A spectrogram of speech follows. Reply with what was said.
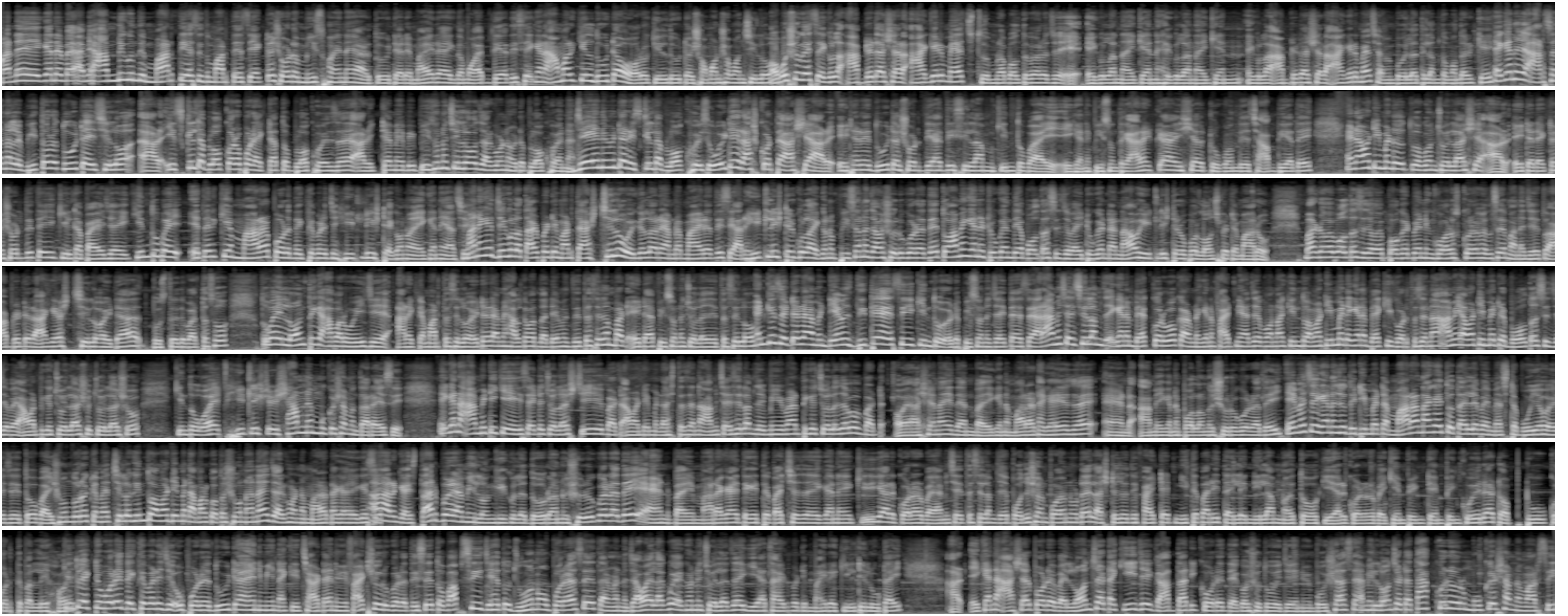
মানে এখানে ভাই, আমি আন্দি গুন্দি মারতে আসি, তো মারতে আসি। একটা শটও মিস হয় নাই, আর দুইটারে মাইরা একদম ওয়াইপ দিয়ে দিছে। এখানে আমার কিল দুইটা, ওরও কিল দুইটা সমান সমান ছিল। অবশ্য গেছে এগুলো আপডেট আসার আগের ম্যাচ তোমরা বলতে পারো যে এগুলা নাই কেন, এগুলা নাই কেন, এগুলা আপডেট আসার আগের ম্যাচ আমি বলে দিলাম তোমাদেরকে। এখানে আর্সেনালের ভিতরে দুইটাই ছিল, আর স্কিলটা ব্লক করার পর একটা তো ব্লক হয়ে যায়, আর একটা মেবি পিছনে ছিল, যার কারণে ওইটা ব্লক হয় না। যে এনিমিটার স্কিলটা ব্লক হয়েছে, ওইটাই রাশ করতে আসে, আর এটারে দুইটা শট দিয়ে দিয়েছিলাম কিন্তু ভাই, এখানে পিছন থেকে আরেকটা এসে টুকন দিয়ে চাপ দিয়ে দেয়। এন্ড আমার টিমের তখন চলে আসে, আর এটার একটা শট দিতেই কিলটা পাই যায়। কিন্তু ভাই, এদেরকে মারার পরে দেখতে পারি যে হিট লিস্ট এখনও এখানে আছে। মানে যেগুলো তার পার্টি মারতে আসছিল ওইগুলো আমরা মাইরা দিছি, আর হিট লিস্টেরগুলো এখনও পিছনে যাওয়া শুরু করে দেয়। তো আমি এখানে টোকেন দিয়ে বলতেছি যে, ভাই টোকেনটা নাও হিট লিস্টের উপর লঞ্চ পেটে মারো। বাট ওই বলতেছে যে পকেট ব্যানিং খরচ করে ফেলছে। মানে যেহেতু আপডেটের আগে আসছিল, ওইটা বুঝতে দিতে পারতেছো। তো ভাই লং থেকে আবার ওই যে আরেকটা মারতেছিল, এটারে আমি হালকা পাতলা ড্যামেজ দিতেছিলাম বাট এটা পিছনে চলে যেতেছিল এনকেস এটারে আমি ড্যামেজ দিতে আসি কিন্তু এটা পিছনে যাইতে আসে আর আমি চাইছিলাম যে, এখানে ব্যাক করব, কারণ এখানে ফাইট নেওয়া যাব না, কিন্তু আমার টিমমেট এখানে ব্যাকই করতেছে না। আমি আমার টিমমেটে বলতেছি যে, ভাই, আমার দিকে চলে আসো চলে আসো। কিন্তু ওই হিট লিস্টের সামনে মুখের সামনে দাঁড়াইছে। এখানে আমি ঠিকই এই সাইডে চলে আসছি বাট আমার টিমমেট আসতেছে না। আমি চাইছিলাম যে মিমার দিকে চলে যাব বাট ওই আসে নাই। দেন ভাই এখানে মারা ঠেকাইয়ে যায় অ্যান্ড আমি এখানে পলানো শুরু করে দেই। এই ম্যাচে এখানে যদি টিমমেটটা মারা না খাইতো তাইলে ভাই ম্যাচটা বইয়া হয়ে যেত। ভাই সুন্দর একটা ম্যাচ ছিল, কিন্তু আমার টিমমেট আমার কথা শোনা নাই, যার কারণে মারা হয়ে গেছে। আর গাইস তারপরে আমি লঙ্গি খুলে দৌড়ানো শুরু করে দেই অ্যান্ড ভাই মারা গাইতে গাইতে বাচ্চা যায় এখানে। কি আর করার ভাই? আমি চাইতেছিলাম যে পজিশন পয়েন্ট উঠাই লাস্টে যদি ফাইট টাইট নিতে পারি, তাইলে নিলাম, নয়তো কি আর করার ভাই ক্যাম্পিং টেম্পিং কইরা টপ টু করতে পারলেই হয়। কিন্তু একটু পরেই দেখতে পারি যে উপরে দুইটা এনিমি নাকি চারটা এনিমি ফাইট শুরু করে দিছে। তো ভাবছি যেহেতু জুনও উপরে আছে, তাই তার মানে যাওয়াই লাগবে, এখনই চলে যায় গিয়া থার্ড পার্টি মাইরা কিলটিল উঠাই। আর এখানে আসার পরে ভাই, লঞ্চাটা কি যে গাদ্দারি করে, দেখো শুধু ওই যে enemy বসে আছে, আমি লঞ্চাটা তাক করে ওর মুখের সামনে মারছি।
